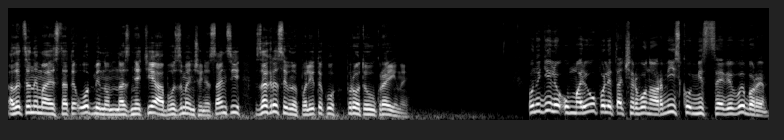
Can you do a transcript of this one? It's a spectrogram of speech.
але це не має стати обміном на зняття або зменшення санкцій за агресивну політику проти України. У неділю у Маріуполі та Червоноармійську місцеві вибори.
